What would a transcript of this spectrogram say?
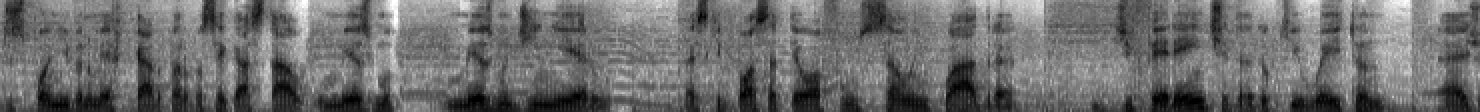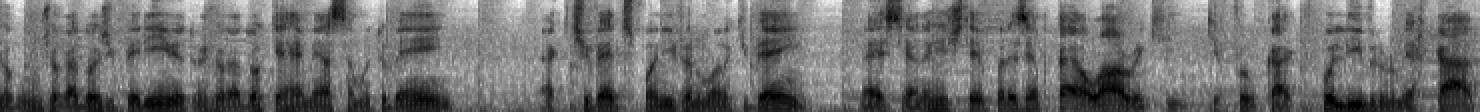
disponível no mercado para você gastar o mesmo, o mesmo dinheiro, mas que possa ter uma função em quadra diferente do que o Aiton é, um jogador de perímetro, um jogador que arremessa muito bem, né, que tiver disponível no ano que vem, né, esse ano a gente teve, por exemplo, Kyle Lowry, que, que foi o cara que ficou livre no mercado.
